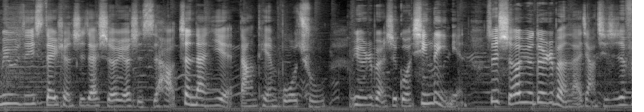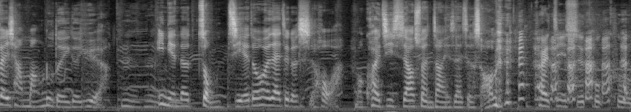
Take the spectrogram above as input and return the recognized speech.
Music Station 是在十二月二十四号圣诞夜当天播出，因为日本人是过新历年，所以十二月对日本人来讲其实是非常忙碌的一个月啊。嗯嗯，一年的总结都会在这个时候啊，什么会计师要算账也是在这个时候。会计师哭哭，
